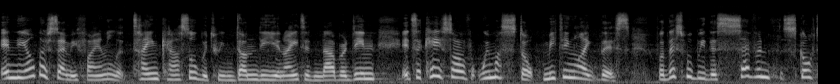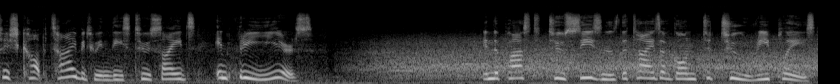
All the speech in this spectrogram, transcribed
In the other semi-final at Tynecastle between Dundee United and Aberdeen, it's a case of we must stop meeting like this, for this will be the seventh Scottish Cup tie between these two sides in three years. In the past two seasons, the ties have gone to two replays.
